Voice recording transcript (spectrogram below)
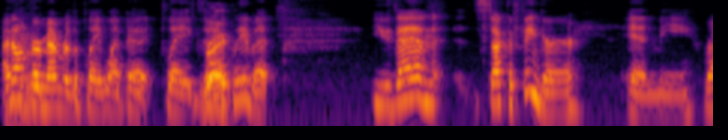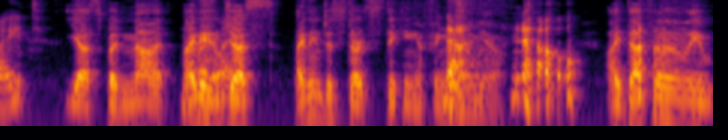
I don't Mhm. remember the play by play, play exactly, but you then stuck a finger in me, right? Yes, but not, Not I didn't away. just I didn't just start sticking a finger No. in you. No. I definitely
